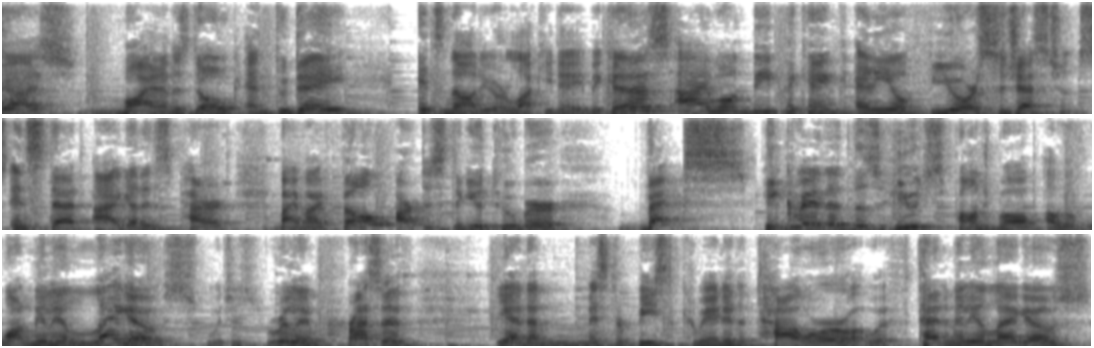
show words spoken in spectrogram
Guys, my name is Doke and today it's not your lucky day because I won't be picking any of your suggestions. Instead, I got inspired by my fellow artistic YouTuber Vex. He created this huge SpongeBob out of 1 million Legos, which is really impressive. Yeah, then Mr. Beast created a tower with 10 million Legos.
